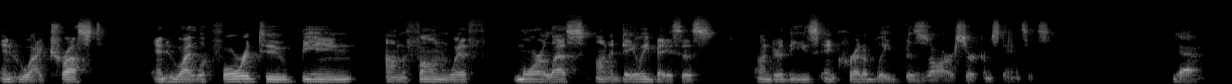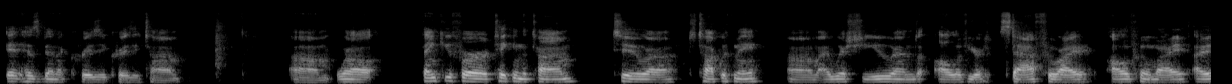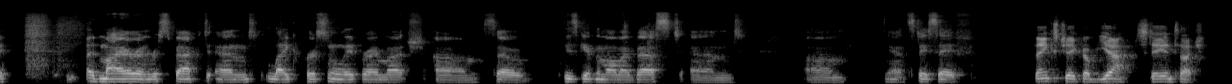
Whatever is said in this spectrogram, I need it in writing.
and who I trust and who I look forward to being on the phone with more or less on a daily basis under these incredibly bizarre circumstances. Yeah, it has been a crazy, crazy time. Um, well, thank you for taking the time to uh, to talk with me. Um, I wish you and all of your staff, who I all of whom I, I admire and respect and like personally very much. Um, so please give them all my best and um, yeah, stay safe. Thanks, Jacob. Yeah, stay in touch.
